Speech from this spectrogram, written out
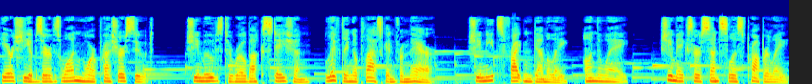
Here she observes one more pressure suit. She moves to Roebuck Station, lifting a plaskin from there. She meets frightened Emily, on the way. She makes her senseless properly.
